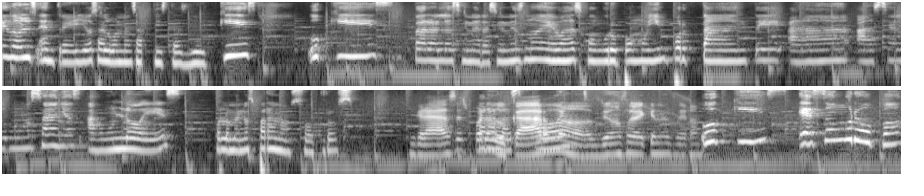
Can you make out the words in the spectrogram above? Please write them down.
idols, entre ellos algunos artistas de Ukis. Ukis para las generaciones nuevas fue un grupo muy importante ah, hace algunos años, aún lo es, por lo menos para nosotros. Gracias por educarnos. Yo no sabía quiénes eran. Ukis es un grupo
